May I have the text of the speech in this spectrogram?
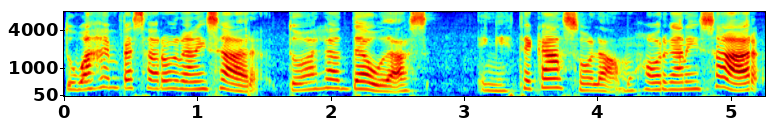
tú vas a empezar a organizar todas las deudas. En este caso, la vamos a organizar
